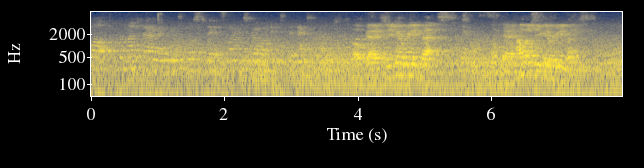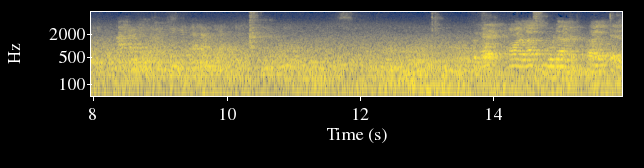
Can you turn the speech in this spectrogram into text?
Well, the money that I'm making, most of it is going to go into the next one. Okay, so you're going to reinvest. Yes. Okay, how much are you going to reinvest? I haven't figured that out yet. Okay. All right, last one, we're done here. All right. Okay.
